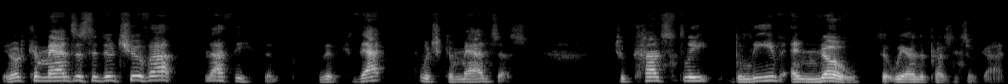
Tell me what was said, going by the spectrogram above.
You know what commands us to do tshuva? Not the, the, the that which commands us to constantly believe and know that we are in the presence of God.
